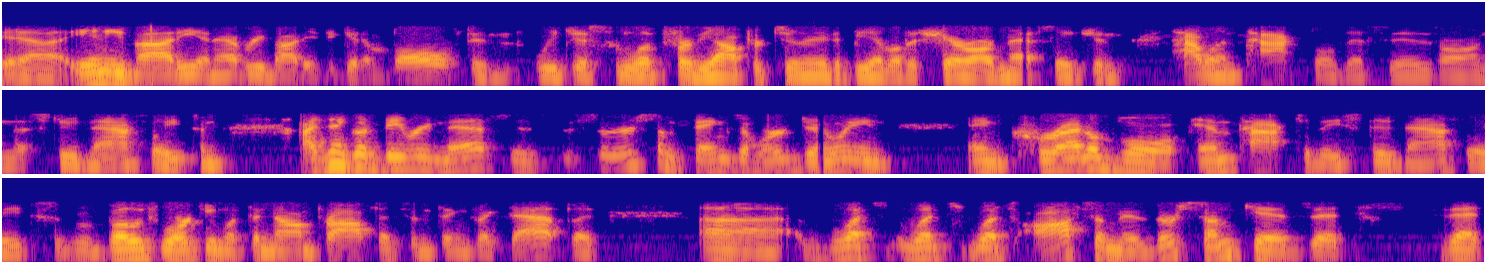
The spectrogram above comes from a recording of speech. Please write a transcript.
uh, anybody and everybody to get involved. And we just look for the opportunity to be able to share our message and how impactful this is on the student athletes. And I think it would be remiss is so there's some things that we're doing incredible impact to these student athletes, both working with the nonprofits and things like that. But uh, what's what's what's awesome is there's some kids that that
